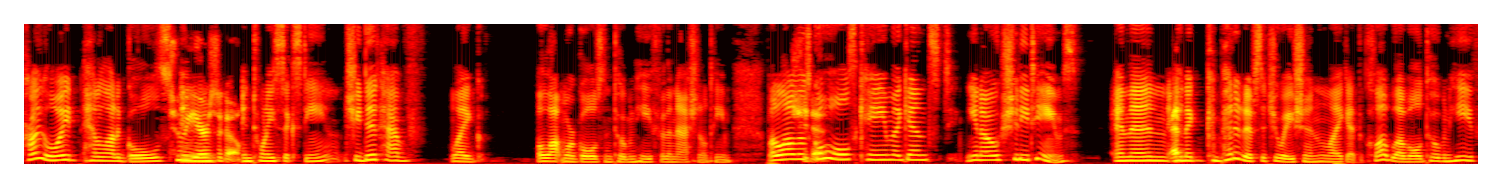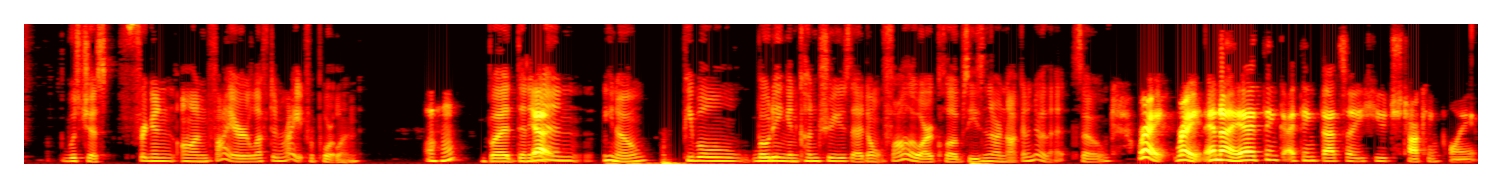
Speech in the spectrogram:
Carli Lloyd had a lot of goals Two in- years ago. in 2016. She did have like a lot more goals than Tobin Heath for the national team, but a lot of those goals came against you know shitty teams. And then And- in a competitive situation, like at the club level, Tobin Heath was just friggin' on fire left and right for Portland. hmm But then Yeah. again, you know, people voting in countries that don't follow our club season are not going to know that. So Right, right, and I, I think I think that's a huge talking point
